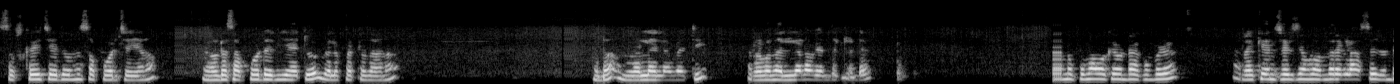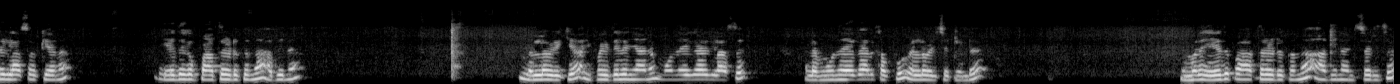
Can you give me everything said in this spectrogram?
സബ്സ്ക്രൈബ് ചെയ്ത് ഒന്ന് സപ്പോർട്ട് ചെയ്യണം. നിങ്ങളുടെ സപ്പോർട്ട് എനിക്ക് ഏറ്റവും വിലപ്പെട്ടതാണ്. വെള്ളമെല്ലാം പറ്റി റവ നല്ലോണം വെന്തിട്ടുണ്ട്. കാരണം ഉപ്പുമാവൊക്കെ ഉണ്ടാക്കുമ്പോൾ റവയ്ക്ക് അനുസരിച്ച് നമ്മൾ ഒന്നര ഗ്ലാസ് രണ്ട് ഗ്ലാസ് ഒക്കെയാണ് ഏതൊക്കെ പാത്രം എടുക്കുന്ന അതിന് വെള്ളം ഒഴിക്കുക ഇപ്പോൾ ഇതിൽ ഞാൻ മൂന്നേകാൽ ഗ്ലാസ് അല്ല മൂന്നേകാൽ കപ്പ് വെള്ളം ഒഴിച്ചിട്ടുണ്ട് നമ്മൾ ഏത് പാത്രം എടുക്കുന്നോ അതിനനുസരിച്ച്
